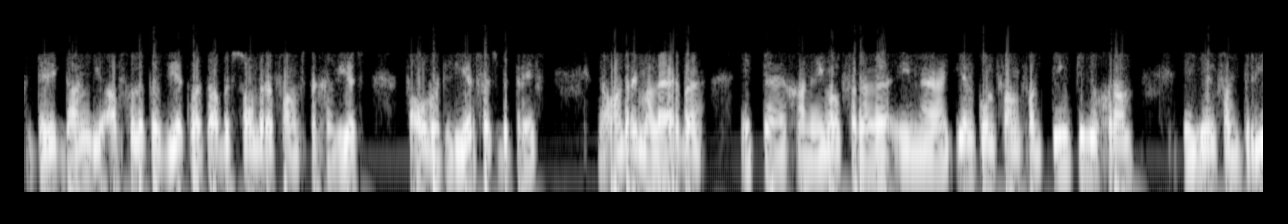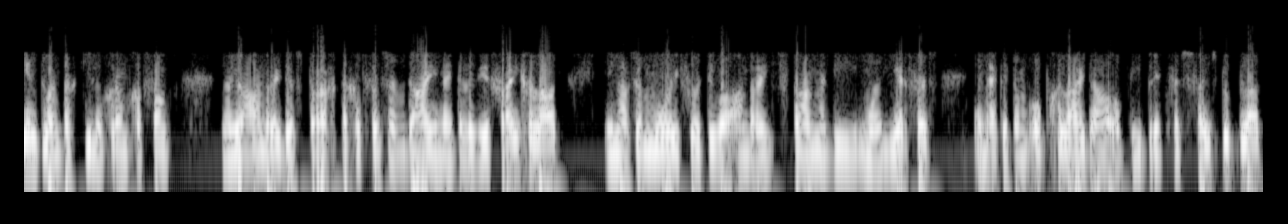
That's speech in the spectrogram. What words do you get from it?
Dit dan die afgelope week was daar besondere vangste gewees veral wat leervis betref. Nou Andre Malherbe het uh, gaan hengel vir hulle en uh, hy het een kon vang van 10 kg en een van 23 kg gevang. Nou ja Andre, dis pragtige visse daai en hy het hulle weer vrygelaat en daar's 'n mooi foto waar Andre staan met die mooi leervis en ek het hom opgelaai daar op die Breakfast Facebookblad.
